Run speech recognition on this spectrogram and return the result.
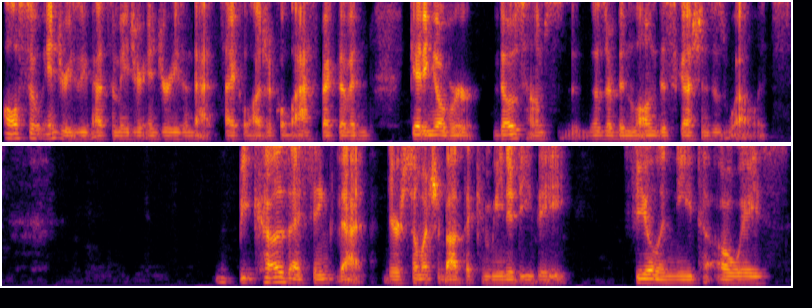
also injuries. We've had some major injuries and that psychological aspect of it and getting over those humps. Those have been long discussions as well. It's because i think that there's so much about the community they feel a need to always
